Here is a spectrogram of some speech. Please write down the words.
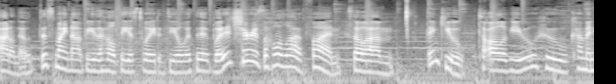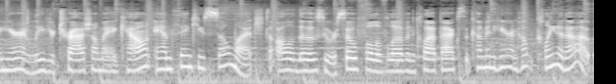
I don't know, this might not be the healthiest way to deal with it, but it sure is a whole lot of fun. So, um, Thank you to all of you who come in here and leave your trash on my account. And thank you so much to all of those who are so full of love and clapbacks that come in here and help clean it up.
